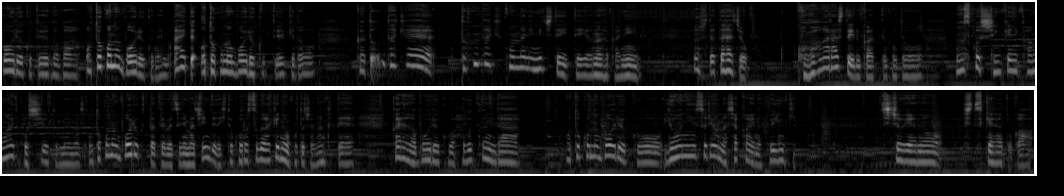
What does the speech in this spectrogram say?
暴力というのが男の暴力ねあえて男の暴力って言うけどがどんだけどんだけこんなに満ちていて世の中に。そして私たちを怖がらせているかってことをもう少し真剣に考えてほしいよと思います。男の暴力だって別に街に出て人殺すだけのことじゃなくて彼が暴力を育んだ男の暴力を容認するような社会の雰囲気父親のしつけだとか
